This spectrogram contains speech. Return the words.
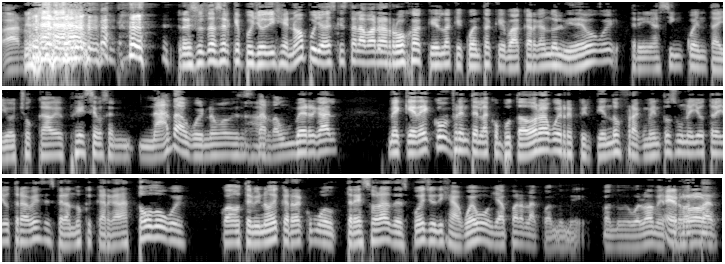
Ah, no. Resulta ser que pues yo dije, no, pues ya ves que está la barra roja, que es la que cuenta que va cargando el video, güey. Tenía 58 kbps, o sea, nada, güey, no mames, tarda un vergal. Me quedé con, frente a la computadora, güey, repitiendo fragmentos una y otra y otra vez, esperando que cargara todo, güey. Cuando terminó de cargar como tres horas después, yo dije, a huevo, ya para la cuando me, cuando me vuelva a meter a estar".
